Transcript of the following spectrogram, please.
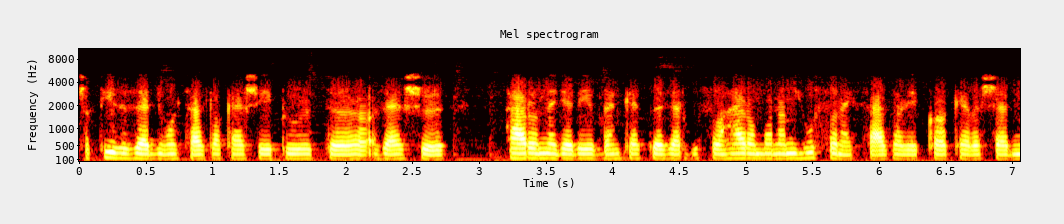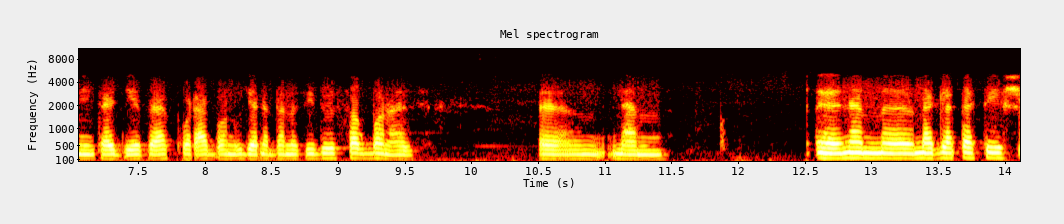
csak 10.800 lakás épült az első háromnegyed évben 2023-ban, ami 21%-kal kevesebb, mint egy évvel korábban ugyanebben az időszakban, ez nem, nem meglepetés.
